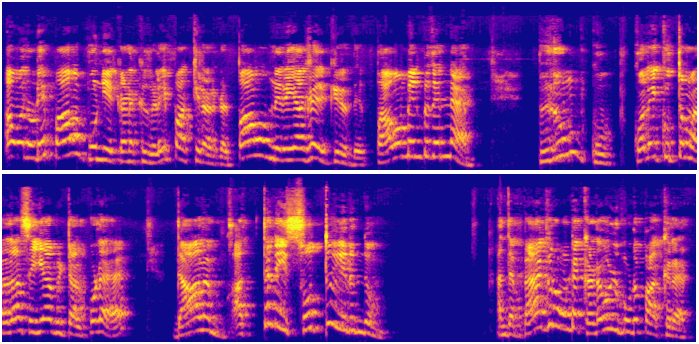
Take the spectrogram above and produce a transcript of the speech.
அவனுடைய பாவ புண்ணிய கணக்குகளை பார்க்கிறார்கள். பாவம் நிறையாக இருக்கிறது. பாவம் என்பது என்ன? பெரும் கு- கொலை குத்தம் அதெல்லாம் செய்யாவிட்டால் கூட தானம் அத்தனை சொத்து இருந்தும் அந்த பேக்ரவுண்டை கடவுள் கூட பார்க்கிறார்.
